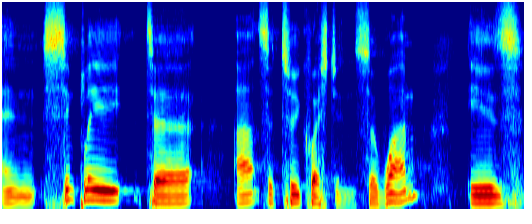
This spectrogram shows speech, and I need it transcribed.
and simply to answer two questions. So, one is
